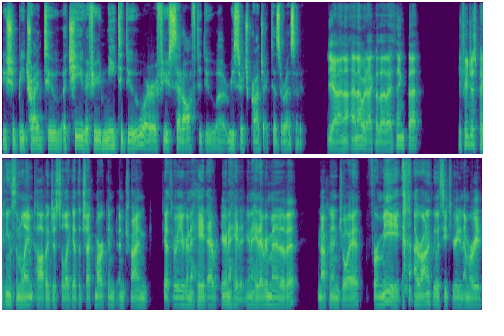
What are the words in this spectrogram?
you should be trying to achieve if you need to do or if you set off to do a research project as a resident. Yeah, and I, and I would echo that. I think that if you're just picking some lame topic just to like get the check mark and, and try and get through it, you're gonna hate every you're gonna hate it. You're gonna hate every minute of it. You're not gonna enjoy it. For me, ironically, with CT Read and MR Read,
